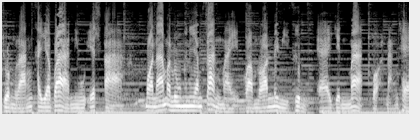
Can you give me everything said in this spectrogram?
ช่วงหลังคายาบ้า New SR หม้อน้ำอลูมิเนียมสร้างใหม่ ความร้อนไม่มีขึ้น แอร์เย็นมากเบาะหนังแท้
